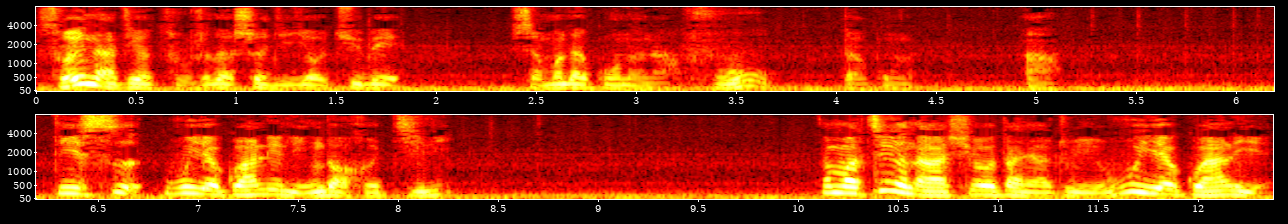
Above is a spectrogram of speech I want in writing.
所以呢，这个组织的设计要具备什么的功能呢？服务的功能啊。第四，物业管理领导和激励。那么这个呢，需要大家注意，物业管理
